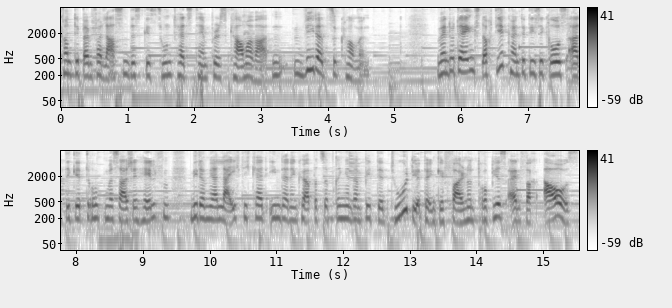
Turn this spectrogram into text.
konnte beim Verlassen des Gesundheitstempels kaum erwarten, wiederzukommen. Wenn du denkst, auch dir könnte diese großartige Druckmassage helfen, wieder mehr Leichtigkeit in deinen Körper zu bringen, dann bitte tu dir den Gefallen und probier's einfach aus.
